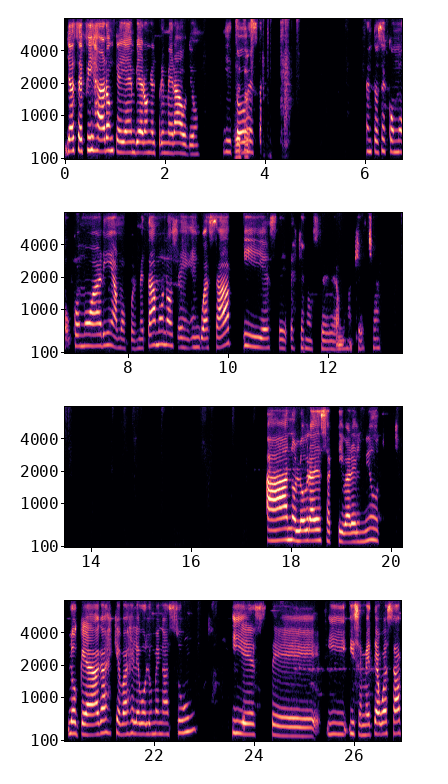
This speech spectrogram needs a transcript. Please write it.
Ya se fijaron que ya enviaron el primer audio y todos están. Entonces, ¿cómo, ¿cómo haríamos? Pues metámonos en, en WhatsApp y este, es que no sé, veamos aquí el chat. Ah, no logra desactivar el mute. Lo que haga es que baje el volumen a Zoom y este y, y se mete a WhatsApp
